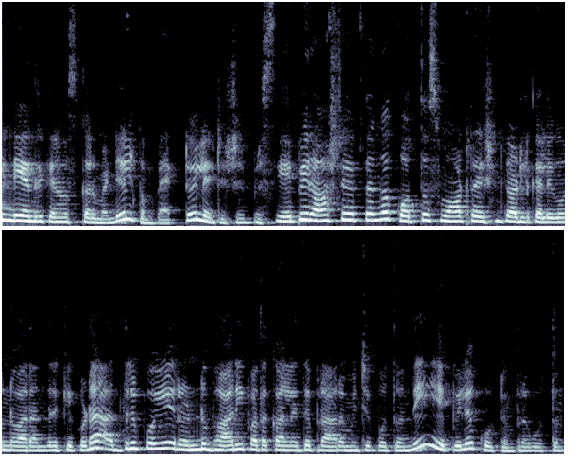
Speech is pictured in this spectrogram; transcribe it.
అండి అందరికీ నమస్కారం అండి. Welcome back to latest updates AP రాష్ట్ర వ్యాప్తంగా కొత్త స్మార్ట్ రేషన్ కార్డులు కలిగి ఉన్న వారందరికీ కూడా అద్రిపోయే రెండు భారీ పథకాలను అయితే ప్రారంభించబోతోంది ఏపీలో కూటమి ప్రభుత్వం.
